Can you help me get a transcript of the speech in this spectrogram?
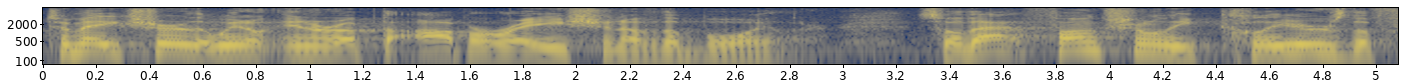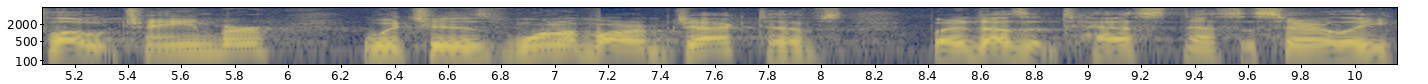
to make sure that we don't interrupt the operation of the boiler. So that functionally clears the float chamber, which is one of our objectives, but it doesn't test necessarily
